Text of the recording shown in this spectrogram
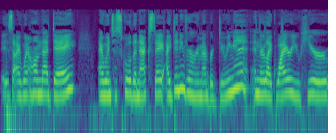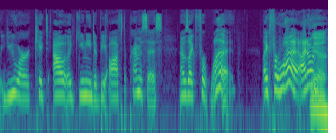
is I went home that day I went to school the next day. I didn't even remember doing it. And they're like, Why are you here? You are kicked out. Like, you need to be off the premises. And I was like, For what? Like, for what? I don't. Yeah.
